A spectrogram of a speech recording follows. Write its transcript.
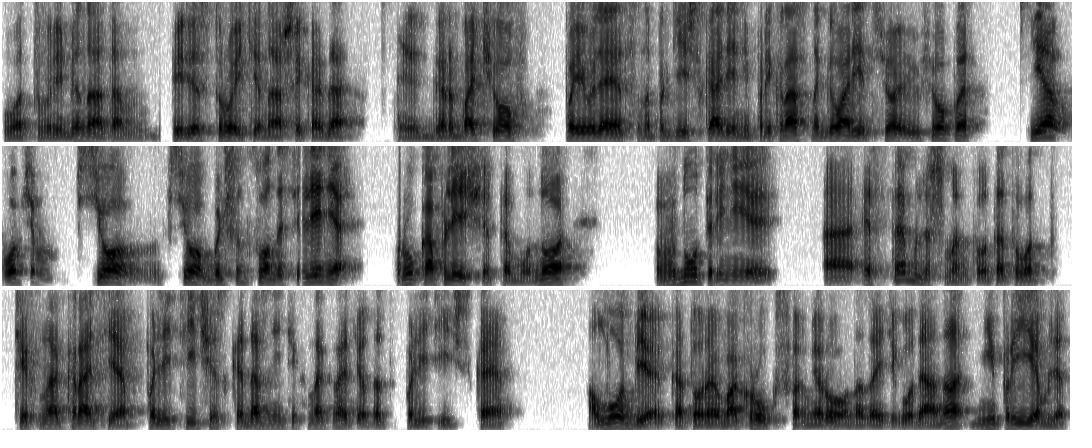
вот времена там перестройки нашей, когда э, Горбачев появляется на политической арене, прекрасно говорит, все, Эфиопы, все, в общем, все, все, большинство населения рукоплещет ему, но внутренний эстеблишмент, вот эта вот технократия политическая, даже не технократия, вот эта политическая лобби, которое вокруг сформировано за эти годы, она не приемлет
